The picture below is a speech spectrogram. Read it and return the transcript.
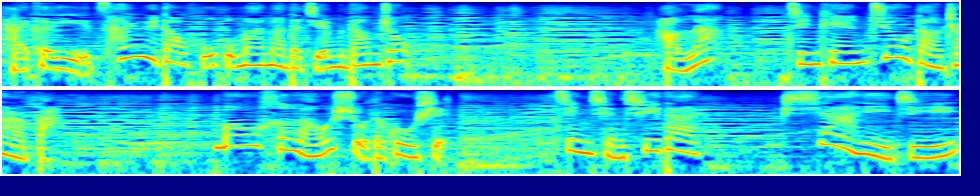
还可以参与到虎虎妈妈的节目当中。好啦，今天就到这儿吧。猫和老鼠的故事，敬请期待下一集。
